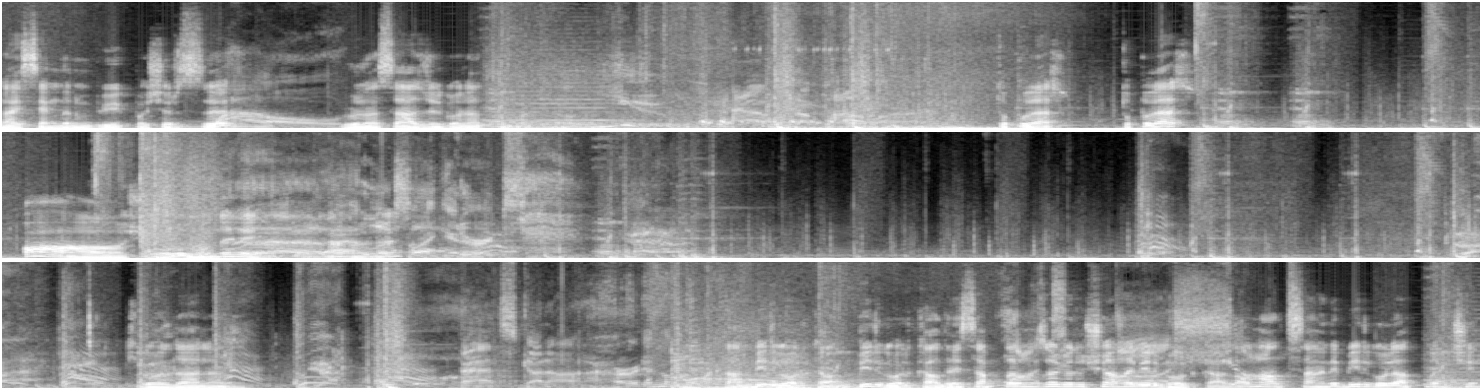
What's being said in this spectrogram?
Lysander'ın büyük başarısı. Run'a sadece gol attırmak. Topu ver. Topu ver. Aa, şu oğlum nereye gitti lan That gol daha lazım. Tamam bir gol kaldı. Bir gol kaldı. Hesaplarımıza göre şu anda bir gol kaldı. 16 saniyede bir gol atmak için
